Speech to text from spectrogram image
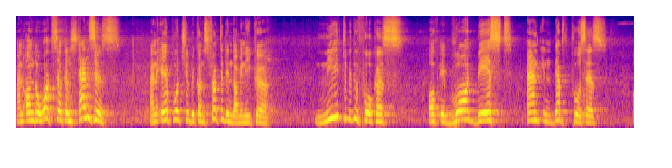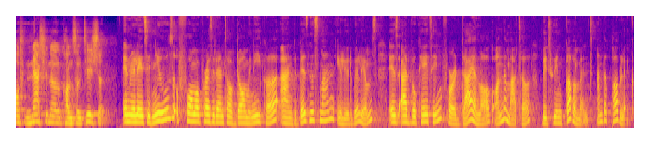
and under what circumstances an airport should be constructed in Dominica need to be the focus of a broad-based and in-depth process of national consultation. In related news, former president of Dominica and businessman Eliud Williams is advocating for a dialogue on the matter between government and the public.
